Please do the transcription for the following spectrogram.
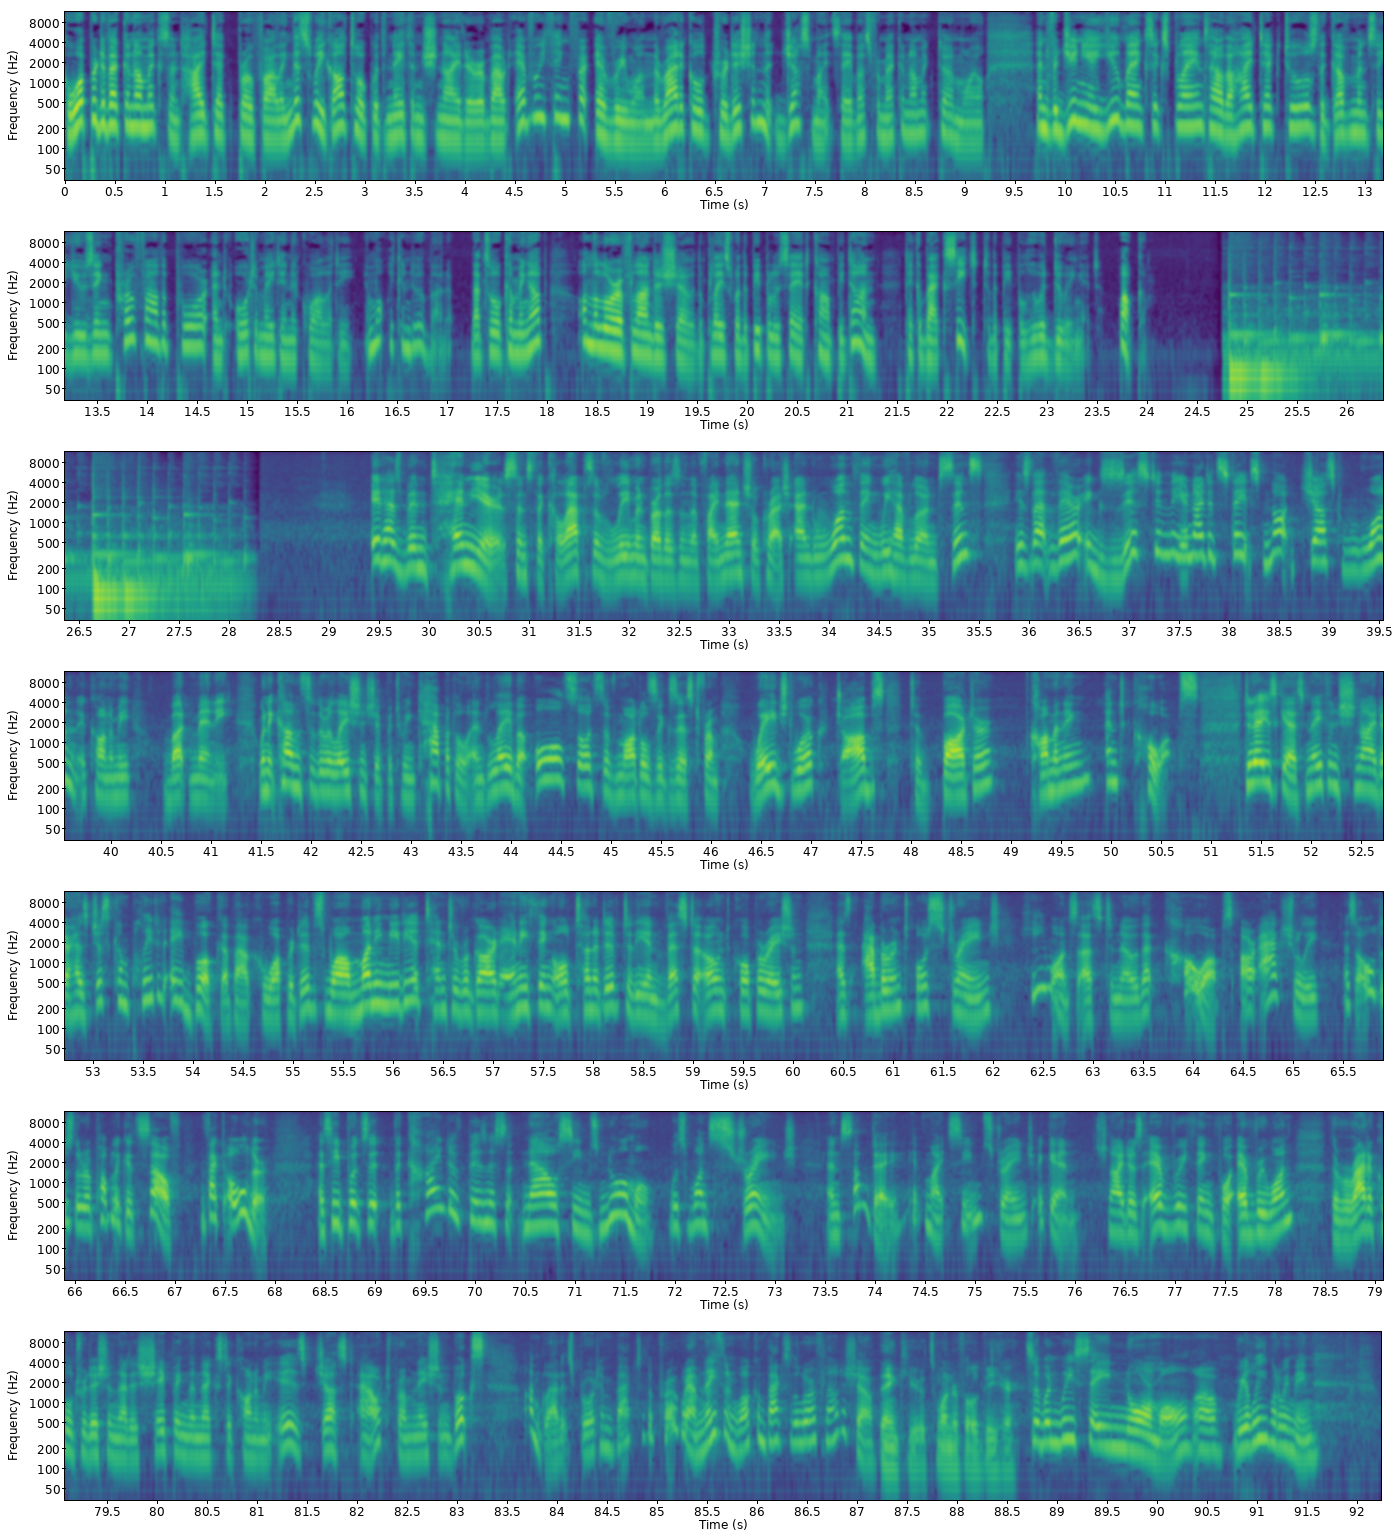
cooperative economics and high tech profiling. This week, I'll talk with Nathan Schneider about everything for everyone, the radical tradition that just might save us from economic turmoil. And Virginia Eubanks explains how the high tech tools the governments are using profile the poor and automate inequality, and what we can do about it. That's all coming up on The Laura Flanders Show, the place where the people who say it can't be done take a back seat to the people who are doing it. Welcome. It has been 10 years since the collapse of Lehman Brothers and the financial crash, and one thing we have learned since is that there exists in the United States not just one economy, but many. When it comes to the relationship between capital and labor, all sorts of models exist from waged work, jobs, to barter, commoning, and co-ops. Today's guest, Nathan Schneider, has just completed a book about cooperatives. While money media tend to regard anything alternative to the investor-owned corporation as aberrant or strange, he wants us to know that co-ops are actually as old as the Republic itself, in fact older. As he puts it, the kind of business that now seems normal was once strange and someday it might seem strange again. Schneider's Everything for Everyone, the radical tradition that is shaping the next economy, is just out from Nation Books. I'm glad it's brought him back to the program. Nathan, welcome back to the Laura Flanders Show. Thank you. It's wonderful to be here. So when we say normal, uh, really, what do we mean?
